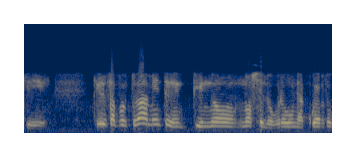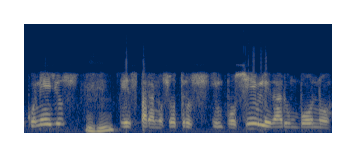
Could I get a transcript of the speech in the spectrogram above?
que que desafortunadamente no, no se logró un acuerdo con ellos. Es para nosotros imposible dar un bono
